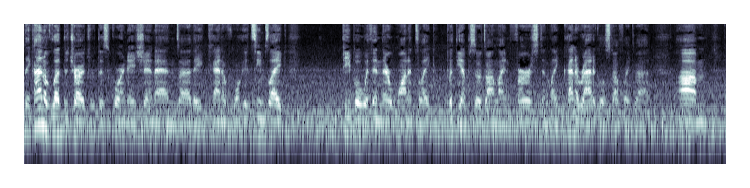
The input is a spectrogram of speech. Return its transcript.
they kind of led the charge with this Korra Nation and uh, they kind of it seems like people within there wanted to like put the episodes online first and like kind of radical stuff like that. Um,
